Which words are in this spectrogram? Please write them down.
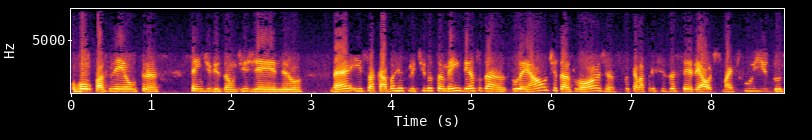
roupas neutras, sem divisão de gênero, né? Isso acaba refletindo também dentro da, do layout das lojas, porque ela precisa ser layouts mais fluidos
